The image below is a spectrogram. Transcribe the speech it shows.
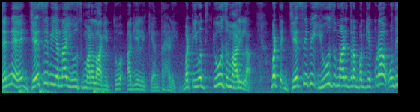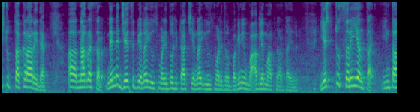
ನಿನ್ನೆ ಜೆ ಸಿ ಬಿಯನ್ನು ಯೂಸ್ ಮಾಡಲಾಗಿತ್ತು ಅಗೆಯಲಿಕ್ಕೆ ಅಂತ ಹೇಳಿ. ಬಟ್ ಇವತ್ತು ಯೂಸ್ ಮಾಡಿಲ್ಲ. But J C B use ಮಾಡಿದ್ರ ಬಗ್ಗೆ ಕೂಡ ಒಂದಿಷ್ಟು ತಕರಾರಿದೆ. ನಾಗರಾಜ್ ಸರ್ ನಿನ್ನೆ ಜೆ ಸಿ ಬಿಯನ್ನು ಯೂಸ್ ಮಾಡಿದ್ದು ಹಿಟಾಚಿಯನ್ನು ಯೂಸ್ ಮಾಡಿದ್ರ ಬಗ್ಗೆ ನೀವು ಆಗಲೇ ಮಾತನಾಡ್ತಾ ಇದ್ರಿ. ಎಷ್ಟು ಸರಿ ಅಂತ ಇಂತಹ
